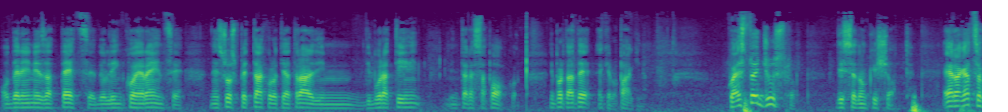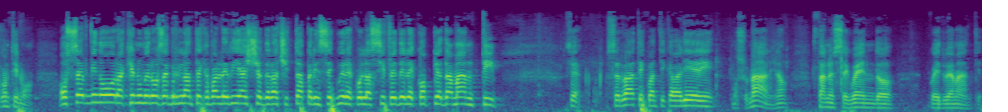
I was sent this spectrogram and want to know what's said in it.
o delle inesattezze, delle incoerenze nel suo spettacolo teatrale di, di Burattini, mi interessa poco. L'importante è che lo paghino. Questo è giusto disse Don Chisciotte. E il ragazzo continuò. Osservino ora che numerosa e brillante cavalleria esce dalla città per inseguire quella sì fedele coppia d'amanti. Sì, osservate quanti cavalieri musulmani, no? Stanno inseguendo quei due amanti.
